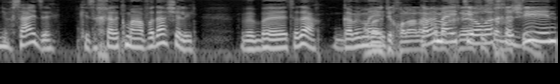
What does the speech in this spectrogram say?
אני עושה את זה, כי זה חלק מהעבודה שלי. ואתה יודע, גם אם, הי... גם אם הייתי עורכת דין,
